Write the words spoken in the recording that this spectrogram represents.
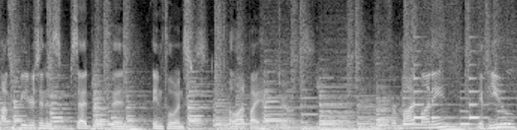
Peterson is said to have been influenced a lot by Hank Jones. For my money, if you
